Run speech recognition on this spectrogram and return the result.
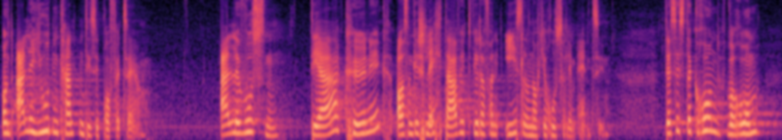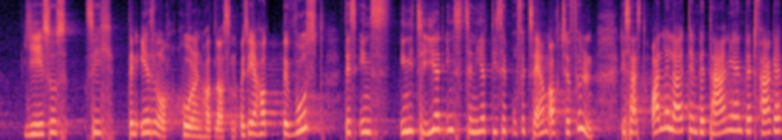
Und alle Juden kannten diese Prophezeiung. Alle wussten, der König aus dem Geschlecht David wird auf einen Esel nach Jerusalem einziehen. Das ist der Grund, warum Jesus sich den Esel holen hat lassen. Also er hat bewusst das initiiert, inszeniert, diese Prophezeiung auch zu erfüllen. Das heißt, alle Leute in Bethanien, in Bethphage,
